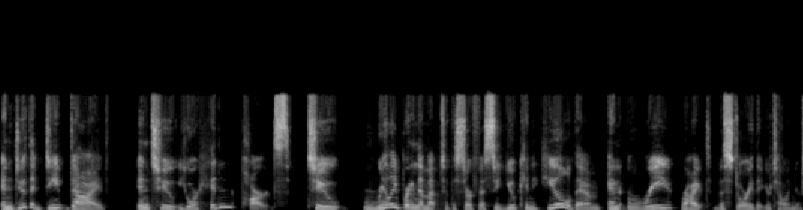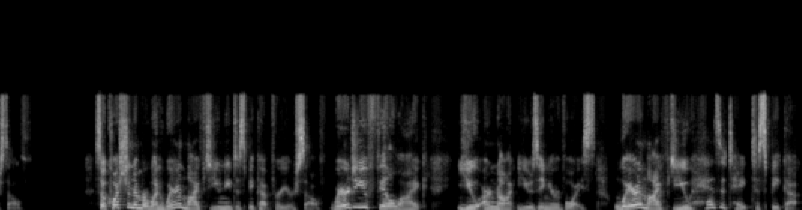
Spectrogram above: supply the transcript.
and do the deep dive into your hidden parts to really bring them up to the surface so you can heal them and rewrite the story that you're telling yourself. So, question number one Where in life do you need to speak up for yourself? Where do you feel like you are not using your voice? Where in life do you hesitate to speak up?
